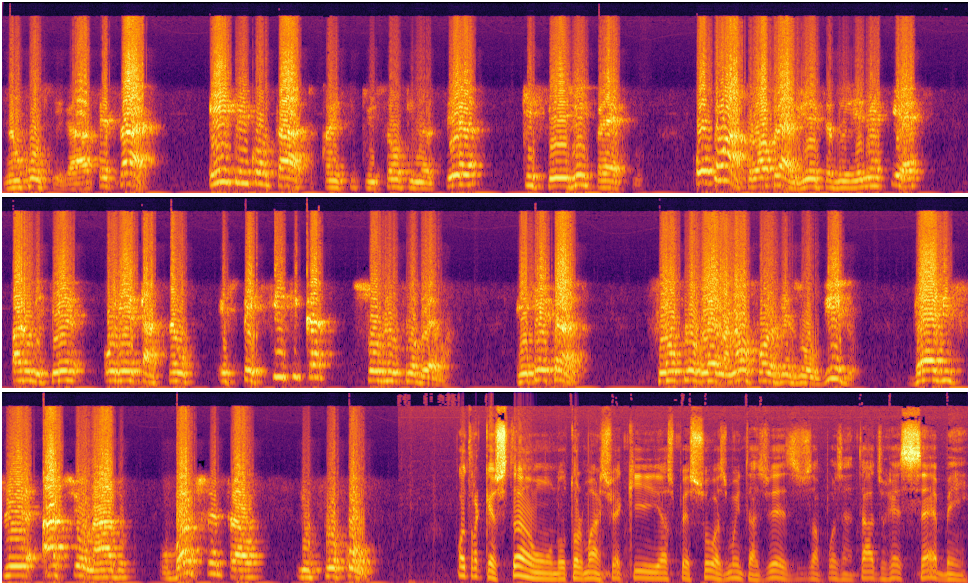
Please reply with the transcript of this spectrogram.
não consiga acessar, entre em contato com a instituição financeira que fez o empréstimo ou com a própria agência do INSS para obter orientação específica sobre o problema. Entretanto, se o problema não for resolvido, deve ser acionado o Banco Central e o PROCON. Outra questão, doutor Márcio, é que as pessoas, muitas vezes, os aposentados, recebem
